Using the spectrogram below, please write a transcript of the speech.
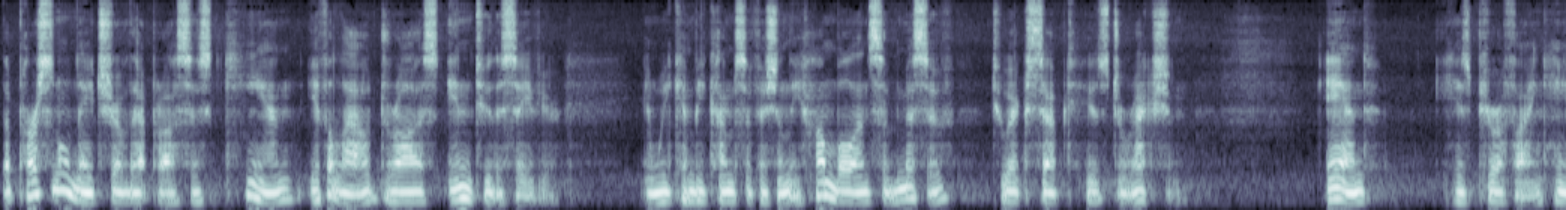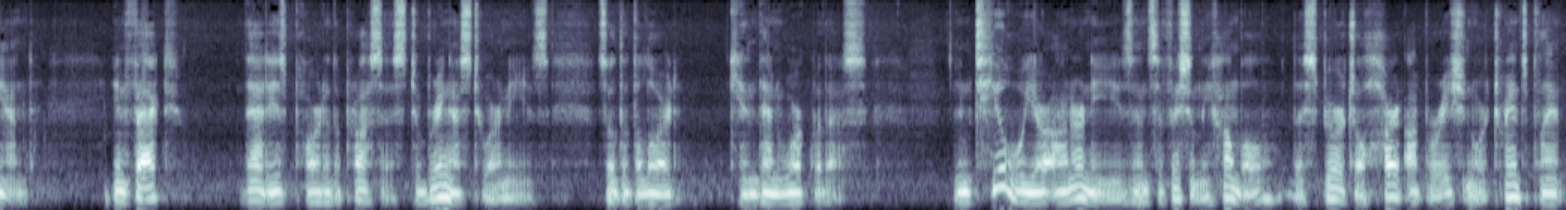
The personal nature of that process can, if allowed, draw us into the Savior, and we can become sufficiently humble and submissive to accept His direction and His purifying hand. In fact, that is part of the process to bring us to our knees so that the Lord can then work with us. Until we are on our knees and sufficiently humble, the spiritual heart operation or transplant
